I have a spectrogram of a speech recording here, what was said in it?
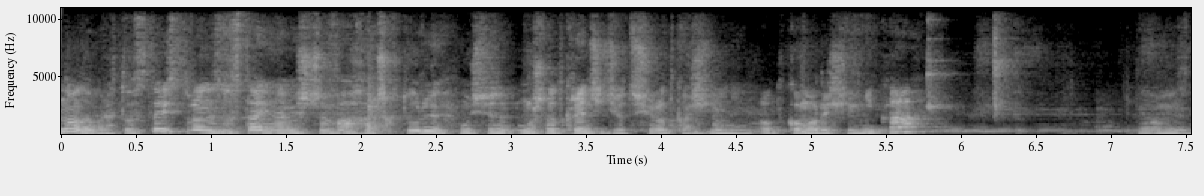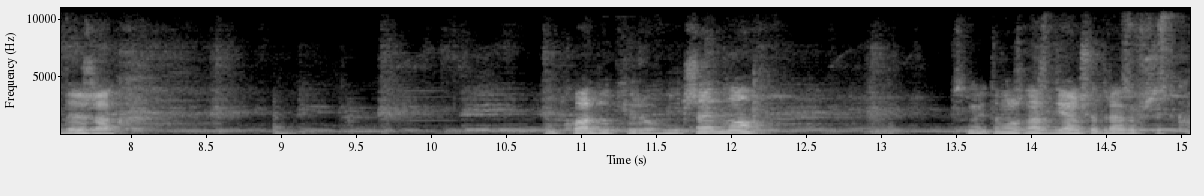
No dobra, to z tej strony zostaje nam jeszcze wahacz, który muszę, muszę odkręcić od środka silni, od komory silnika. Tu Mamy zderzak układu kierowniczego. W sumie to można zdjąć od razu wszystko.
